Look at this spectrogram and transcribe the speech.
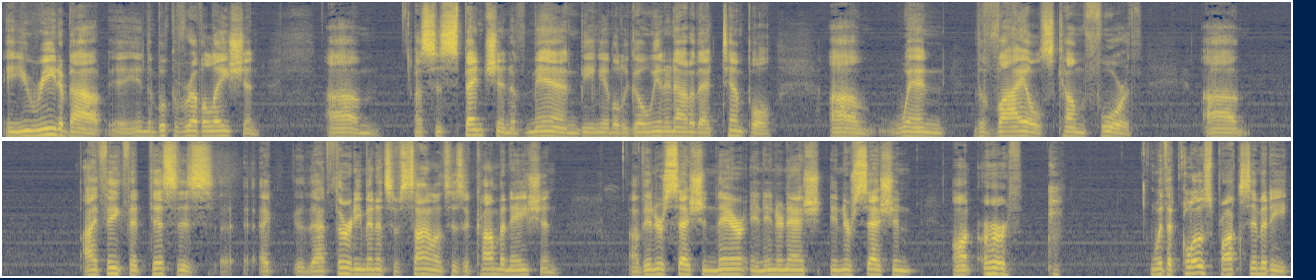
And you read about in the book of Revelation um, a suspension of man being able to go in and out of that temple uh, when the vials come forth. Uh, I think that this is a, a, that 30 minutes of silence is a combination of intercession there and intercession on earth with a close proximity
